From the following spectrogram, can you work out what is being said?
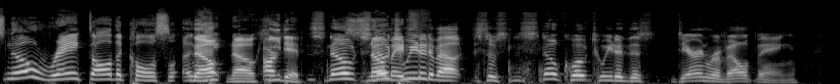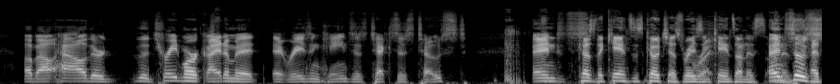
Snow ranked all the coleslaw. uh, No. he- no, he Are- did. Snow Snow, Snow made- tweeted about so S- Snow quote tweeted this Darren Rovell thing about how they're the trademark item at at Raising Cane's is Texas toast, and because the Kansas coach has raising Right. canes on his. On And his so headset.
